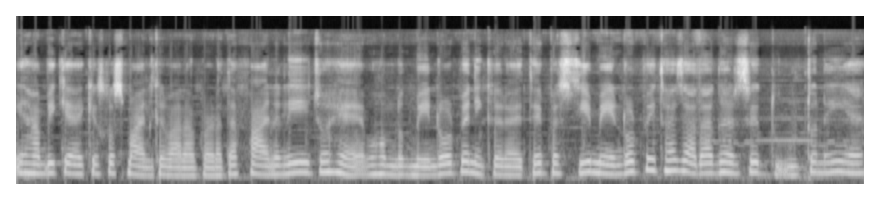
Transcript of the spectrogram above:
यहाँ भी क्या है कि उसको स्माइल करवाना पड़ा था। फाइनली जो है, वो हम लोग मेन रोड पे निकल रहे थे। बस ये मेन रोड पे था, ज़्यादा घर से दूर तो नहीं है।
